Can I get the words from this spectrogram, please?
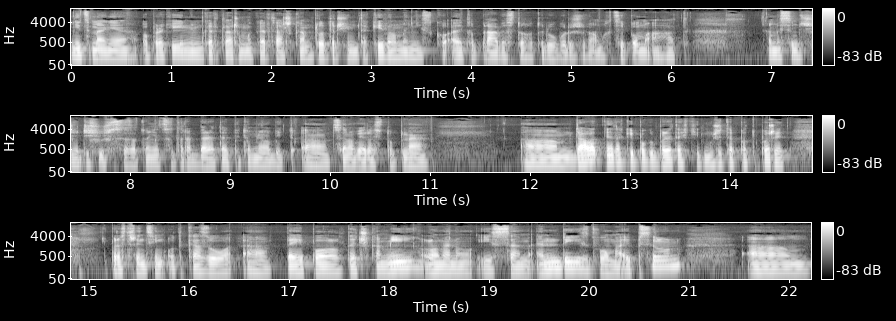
nicméně oproti jiným kartářům a kartářkám to držím taky velmi nízko a je to právě z tohoto důvodu, že vám chci pomáhat. A myslím si, že když už se za to něco teda bere, tak by to mělo být uh, cenově dostupné. Um, dále mě taky, pokud budete chtít, můžete podpořit prostřednictvím odkazu uh, paypal.me lomeno jsem Andy s dvouma y. Um,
